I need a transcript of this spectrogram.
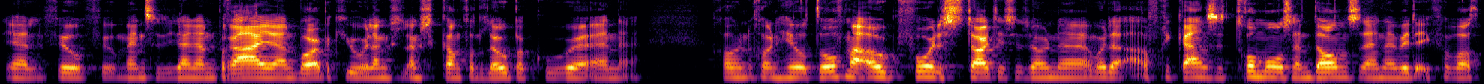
ja, veel, veel mensen die zijn aan het braaien, aan het barbecuen, langs, langs de kant van het loopparcours. En gewoon, gewoon heel tof. Maar ook voor de start is er zo'n, worden Afrikaanse trommels en dans en weet ik veel wat.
